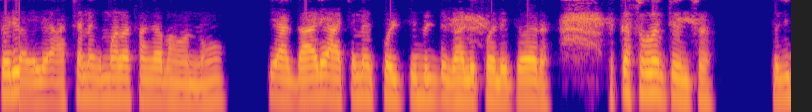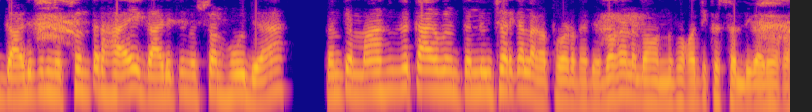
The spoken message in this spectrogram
तरी लागले. अचानक मला सांगा भावांनो की या गाडी अचानक पलटी बिलटी झाली पलीकड. कसं होईल त्यांचं? म्हणजे गाडीचं नुकसान तर आहे गाडीचं नुकसान होऊ द्या. पण त्या माणसाचं काय होईल त्यांनी विचार केला का थोडा तरी? बघा ना भावना तो ती कसं चालली गाडी हो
